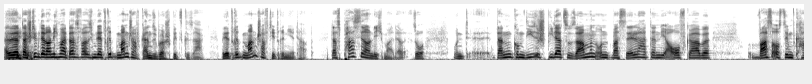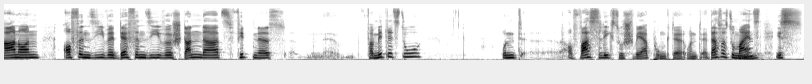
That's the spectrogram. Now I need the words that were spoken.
also da, da stimmt ja noch nicht mal das, was ich mit der dritten Mannschaft, ganz überspitzt gesagt, mit der dritten Mannschaft hier trainiert habe. Das passt ja noch nicht mal. So. Und äh, dann kommen diese Spieler zusammen und Marcel hat dann die Aufgabe, was aus dem Kanon, Offensive, Defensive, Standards, Fitness, äh, vermittelst du und auf was legst du Schwerpunkte? Und äh, das, was du meinst, ist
